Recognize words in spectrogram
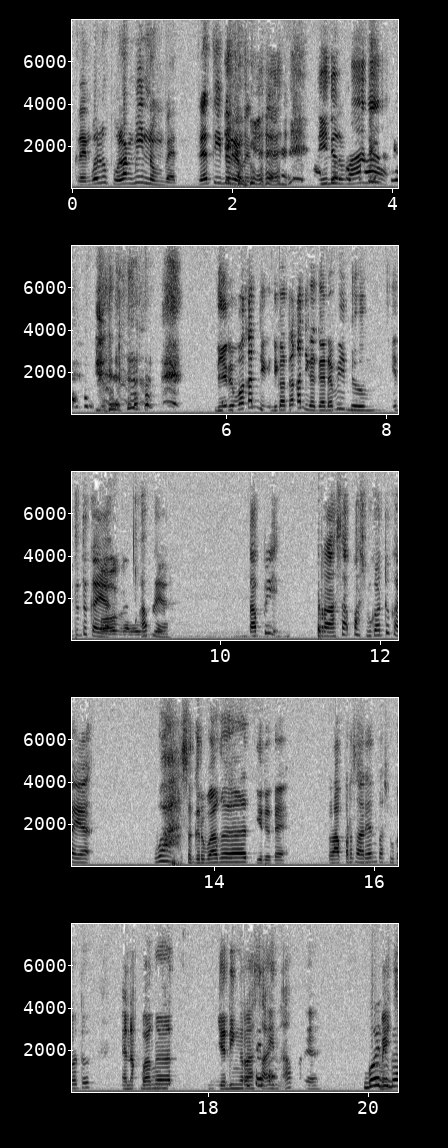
keren gua lu pulang minum, Bet. Dia tidur ya, tidur pak. di rumah kan di, di kota kan juga gak ada minum. Itu tuh kayak Oh, apa ya? Tapi terasa pas buka tuh kayak wah seger banget gitu kayak lapar seharian pas buka tuh enak banget. Jadi ngerasain apa ya? Gue juga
